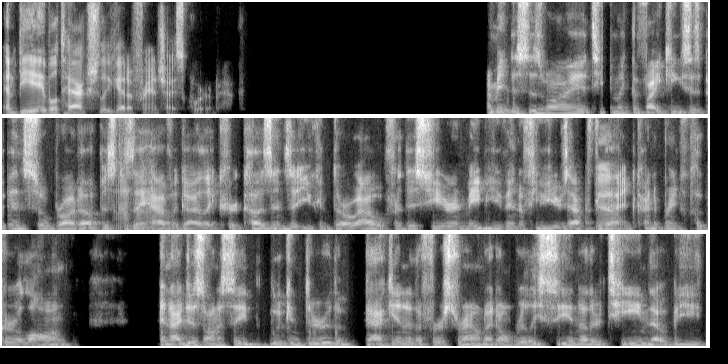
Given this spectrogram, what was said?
and be able to actually get a franchise quarterback I mean, this is why a team like the Vikings has been so brought up, is because they mm-hmm. have a guy like Kirk Cousins that you can throw out for this year and maybe even a few years after yeah. that and kind of bring Hooker along. And I just honestly, looking through the back end of the first round, I don't really see another team that would be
